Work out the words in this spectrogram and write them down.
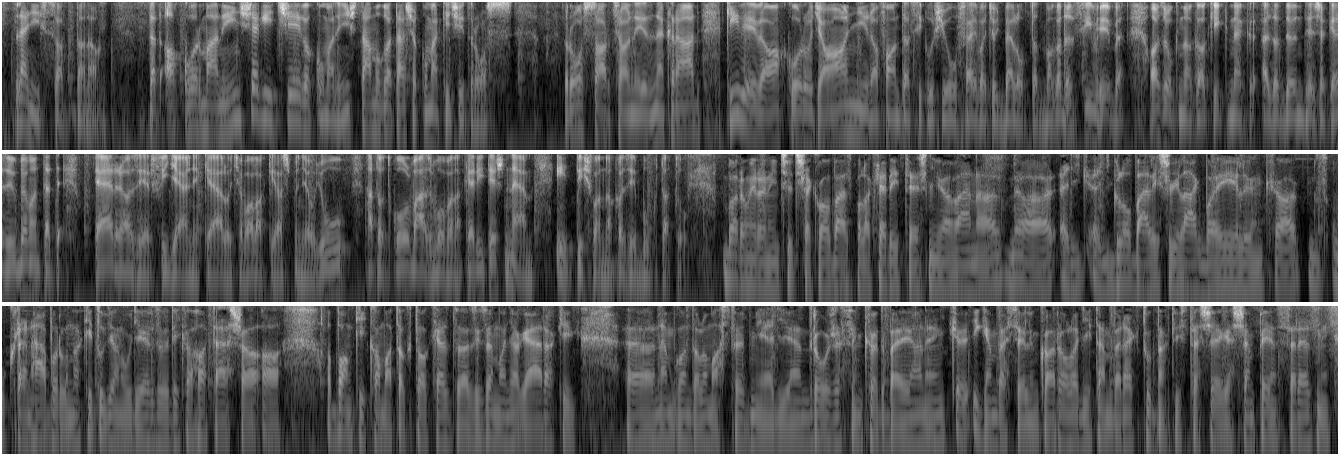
lenyisszadtanak. Tehát akkor már nincs segítség, akkor már nincs támogatás, akkor már kicsit rossz rossz arccal néznek rád, kivéve akkor, hogyha annyira fantasztikus jó fej vagy, hogy beloptad magad a szívébe azoknak, akiknek ez a döntés a kezükben van. Tehát erre azért figyelni kell, hogyha valaki azt mondja, hogy jó, hát ott kolbászból van a kerítés. Nem, itt is vannak azért buktatók. Baromira nincs itt se kolbászból a kerítés, nyilván a, a, egy, egy globális világban élünk, az ukrán háborúnak itt ugyanúgy érződik a hatása a, a banki kamatoktól kezdve az üzemanyagárakig. Nem gondolom azt, hogy mi egy ilyen rózsaszín ködbe élnénk. Igen, beszélünk arról, hogy itt emberek tudnak tisztességesen pénzt szerezni.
